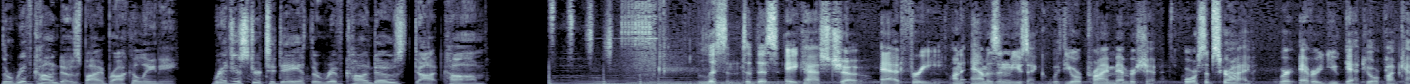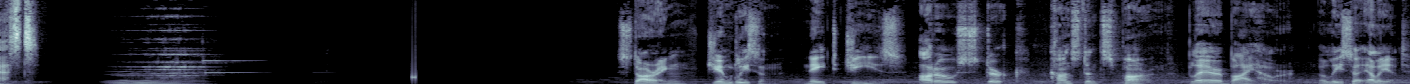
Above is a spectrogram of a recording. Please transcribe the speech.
The Riv Condos by Broccolini. Register today at therivcondos.com. Listen to this ACAST show ad-free on Amazon Music with your Prime membership or subscribe wherever you get your podcasts. Starring Jim Gleason, Nate Gies, Otto Stirk, Constance Parn, Blair Beihauer, Elisa Elliott,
